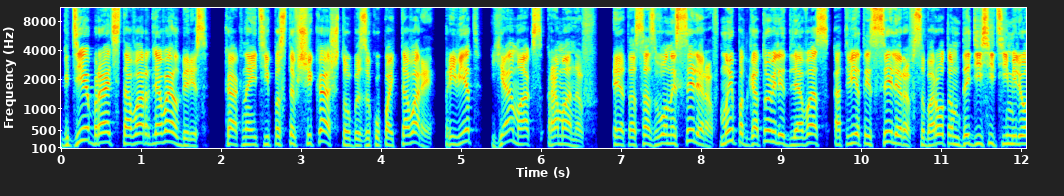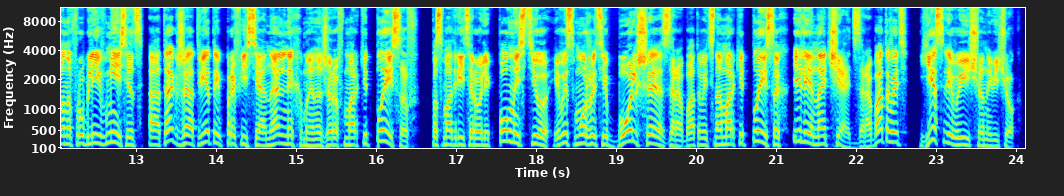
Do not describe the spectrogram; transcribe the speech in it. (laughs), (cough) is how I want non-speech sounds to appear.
Где брать товар для Wildberries? Как найти поставщика, чтобы закупать товары? Привет, я Макс Романов. Это созвон из селлеров. Мы подготовили для вас ответы селлеров с оборотом до 10 миллионов рублей в месяц, а также ответы профессиональных менеджеров маркетплейсов. Посмотрите ролик полностью, и вы сможете больше зарабатывать на маркетплейсах или начать зарабатывать, если вы еще новичок.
